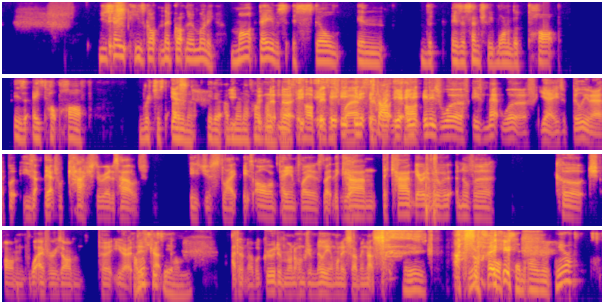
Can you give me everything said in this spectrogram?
You say It's- he's got they've got no money. Mark Davis is still in the is essentially one of the top is a top half richest Yes, owner in a, of You- an NFL but no, franchise. no, It's it- not it- business it- it- it's so not. Yeah, in, his worth, his net worth. Yeah, he's a billionaire, but he's the actual cash the Raiders have is just like it's all on paying players. Like they can't. They can't get rid of another another coach on whatever he's on per. You know, How they much is he on? I don't know, but Gruden run 100 million, wasn't he? So I mean, that's He that's he like, owner. He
